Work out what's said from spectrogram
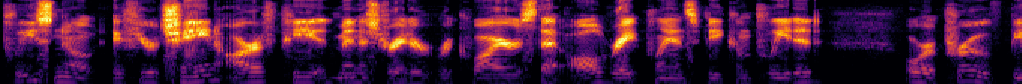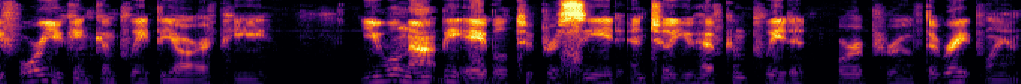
Please note, if your chain RFP administrator requires that all rate plans be completed or approved before you can complete the RFP, you will not be able to proceed until you have completed or approved the rate plan.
